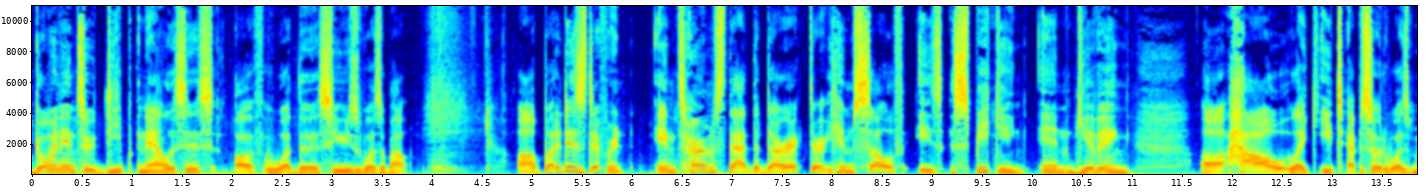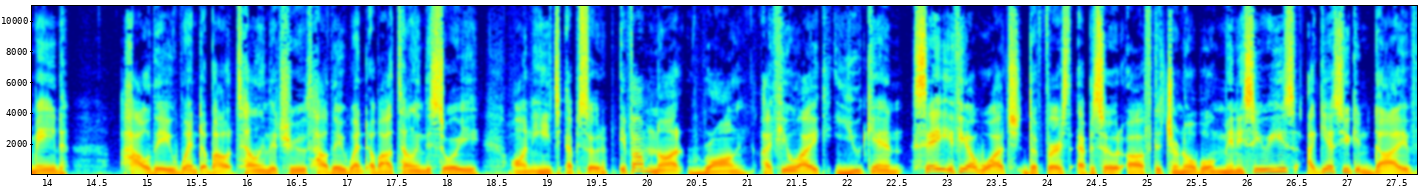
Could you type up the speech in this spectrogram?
going into deep analysis of what the series was about. Uh, but it is different in terms that the director himself is speaking and giving uh, how like each episode was made how they went about telling the truth, how they went about telling the story on each episode. If I'm not wrong, I feel like you can say if you have watched the first episode of the Chernobyl miniseries, I guess you can dive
